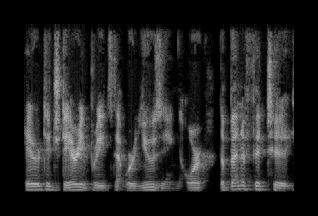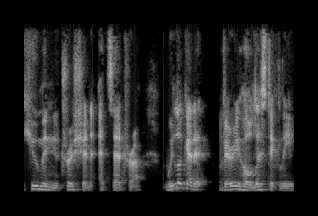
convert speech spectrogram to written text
heritage dairy breeds that we're using or the benefit to human nutrition etc we look at it very holistically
